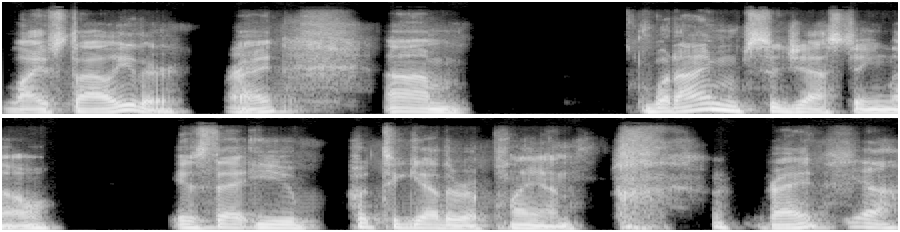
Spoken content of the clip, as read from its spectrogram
lifestyle either. Right. right? Um, what I'm suggesting though is that you put together a plan. right. Yeah.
